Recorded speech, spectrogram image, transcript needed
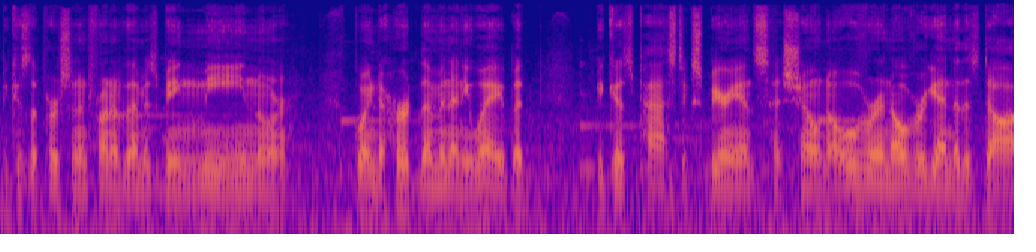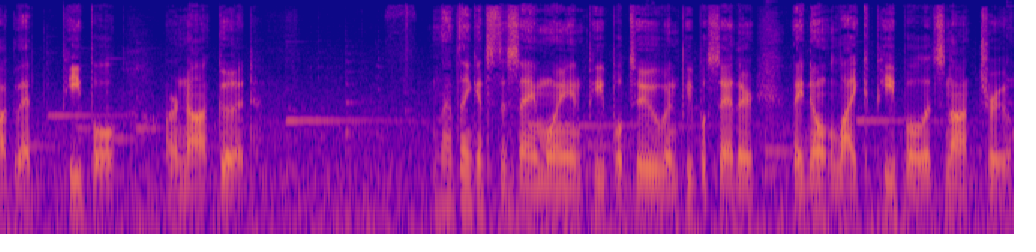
because the person in front of them is being mean or going to hurt them in any way, but because past experience has shown over and over again to this dog that people are not good. I think it's the same way in people too. When people say they they don't like people, it's not true.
